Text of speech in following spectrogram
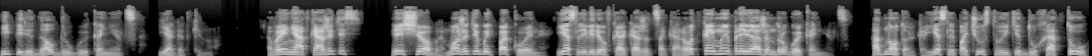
и передал другой конец Ягодкину. «Вы не откажетесь?» «Еще бы, можете быть покойны. Если веревка окажется короткой, мы привяжем другой конец. Одно только, если почувствуете духоту,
